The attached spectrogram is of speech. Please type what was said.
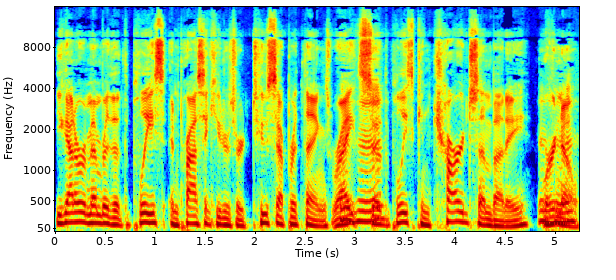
you got to remember that the police and prosecutors are two separate things, right? So the police can charge somebody, or no,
